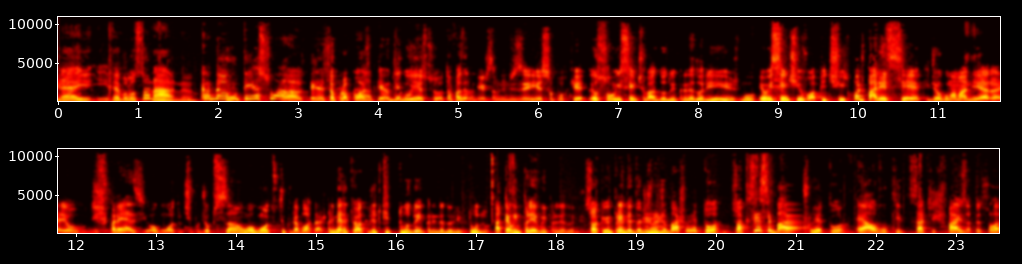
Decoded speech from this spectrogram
né, e- e revolucionar, né? Cada um tem a sua, tem o seu propósito. Exato. Porque eu digo isso, eu tô fazendo questão de dizer isso porque eu sou um incentivador do empreendedorismo, eu incentivo o apetite. Pode parecer que de alguma maneira eu despreze algum outro tipo de opção, algum outro tipo de abordagem. Primeiro que eu acredito que tudo é empreendedorismo, tudo. Até o emprego é empreendedorismo. Só que o empreendedorismo é de baixo retorno. Só que se esse baixo retorno é algo que satisfaz a pessoa,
